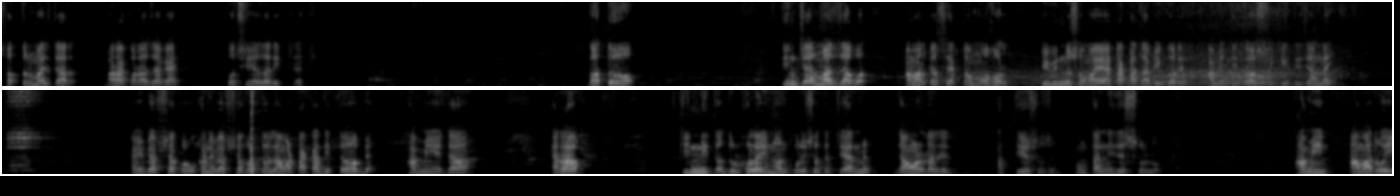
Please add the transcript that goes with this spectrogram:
সত্তর মাইলটার ভাড়া করা জায়গায় পঁচিশ হাজার ইট রাখি। গত তিন চার মাস যাবৎ আমার কাছে একটা মহল, বিভিন্ন সময়ে টাকা দাবি করে আমি দিতে অস্বীকৃতি জানাই। আমি ব্যবসা কর, ওখানে ব্যবসা করতে হলে আমার টাকা দিতে হবে। আমি এটা এরা চিহ্নিত দুলখোলা ইউনিয়ন পরিষদের চেয়ারম্যান জামাল ডালির আত্মীয় স্বজন এবং তার নিজস্ব লোক। আমি, আমার ওই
